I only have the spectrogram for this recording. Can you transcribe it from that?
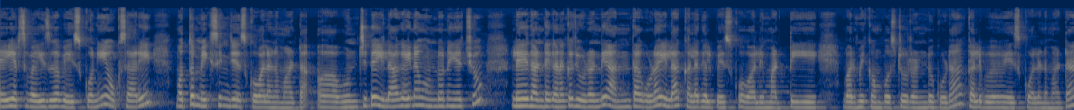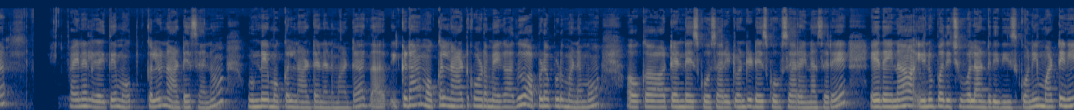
లేయర్స్ వైజ్గా వేసుకొని ఒకసారి మొత్తం మిక్సింగ్ చేసుకోవాలన్నమాట. ఉంచితే ఇలాగైనా ఉండనియచ్చు. లేదంటే కనుక చూడండి అంతా కూడా ఇలా కలగలిపేసుకోవాలి. మట్టి వర్మి కంపోస్టు రెండు కూడా కలిపి వేసుకోవాలన్నమాట. ఫైనల్గా అయితే మొక్కలు నాటేశాను. ఉండే మొక్కలు నాటాను అనమాట ఇక్కడ మొక్కలు నాటుకోవడమే కాదు అప్పుడప్పుడు మనము ఒక టెన్ డేస్కి ఒకసారి ట్వంటీ డేస్కి ఒకసారి అయినా సరే ఏదైనా ఇనుపది చువ్వ లాంటిది తీసుకొని మట్టిని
